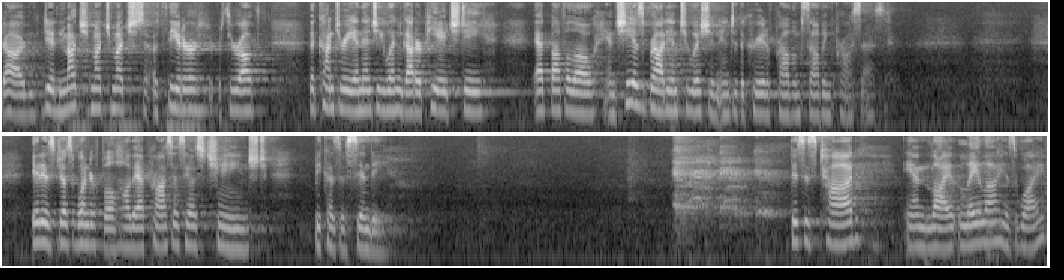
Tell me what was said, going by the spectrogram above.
uh, did much, much, much theater throughout the country, and then she went and got her PhD at Buffalo, and she has brought intuition into the creative problem solving process. It is just wonderful how that process has changed because of Cyndi. This is Todd and Layla, his wife,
